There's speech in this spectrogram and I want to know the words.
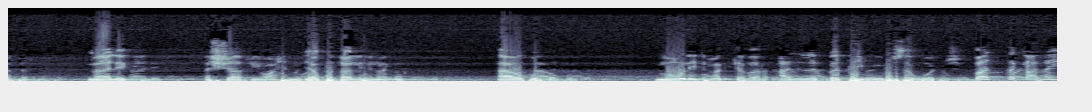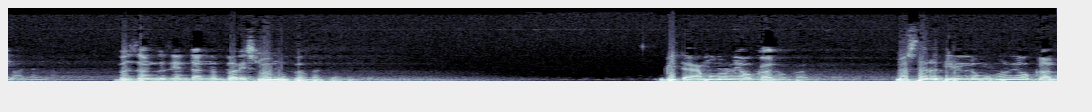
مثلا مالك الشافعي وأحمد ያውቁታል ይህን ነገር አያውቁትም መውሊድ መከበር አለበት የሚሉ ሰዎች በአጠቃላይ በዛን ጊዜ እንዳልነበር ይስማሙበታል ቢድዓ መሆኑን ያውቃሉ መሰረት የሌለው መሆኑን ያውቃሉ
